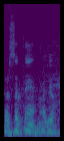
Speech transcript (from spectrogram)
कर सकते हैं आ जाओ।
